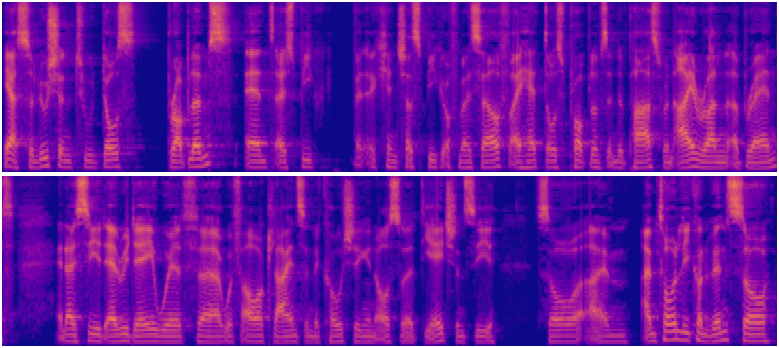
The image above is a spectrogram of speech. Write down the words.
yeah solution to those problems. And I speak I can just speak of myself. I had those problems in the past when I run a brand, and I see it every day with uh, with our clients in the coaching and also at the agency. So I'm I'm totally convinced. So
